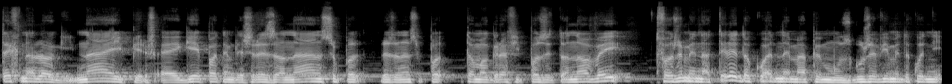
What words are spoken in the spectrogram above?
technologii najpierw EEG, potem też rezonansu, po, rezonansu po, tomografii pozytonowej tworzymy na tyle dokładne mapy mózgu, że wiemy dokładnie,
